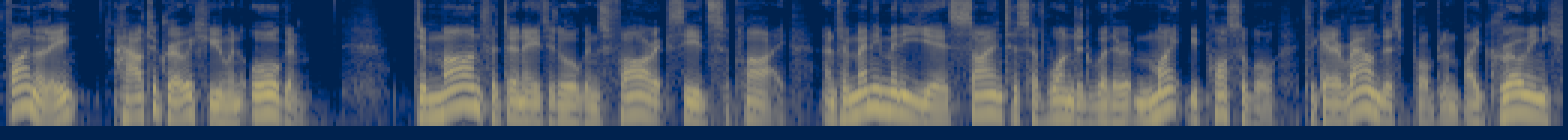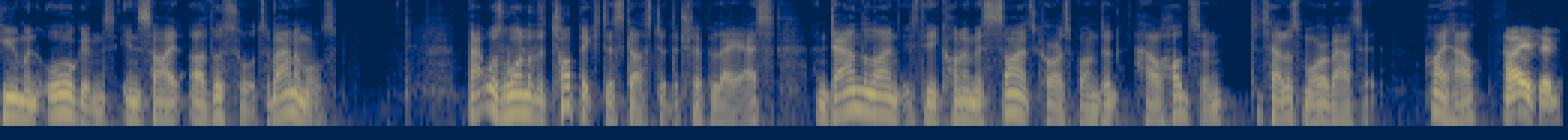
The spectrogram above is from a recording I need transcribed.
Finally, how to grow a human organ. Demand for donated organs far exceeds supply, and for many, many years, scientists have wondered whether it might be possible to get around this problem by growing human organs inside other sorts of animals. That was one of the topics discussed at the AAAS, and down the line is the Economist science correspondent, Hal Hodson, to tell us more about it. Hi, Hal. Hi, Tim.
